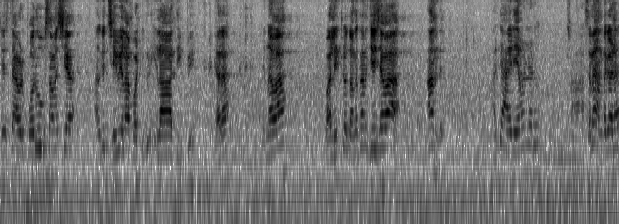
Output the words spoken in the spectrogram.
చేస్తే ఆవిడ పరువు సమస్య అందుకే చెవి ఇలా పట్టుకుని ఇలా తిప్పి ఎరా తిన్నావా? వాళ్ళ ఇంట్లో దొంగతనం చేసావా అంది. అంటే ఆయన ఏమన్నాడు? అసలే అందగాడా?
